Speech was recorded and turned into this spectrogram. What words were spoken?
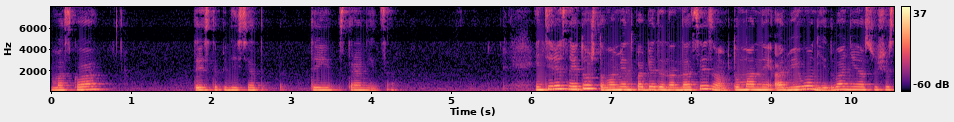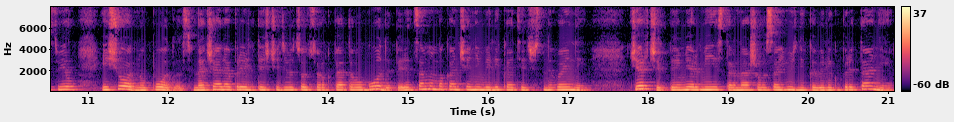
Москва, 353 страница. Интересно и то, что в момент победы над нацизмом Туманный Альбион едва не осуществил еще одну подлость. В начале апреля 1945 года, перед самым окончанием Великой Отечественной войны, Черчилль, премьер-министр нашего союзника Великобритании,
